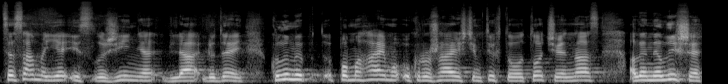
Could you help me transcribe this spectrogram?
Це саме є і служіння для людей. Коли ми допомагаємо окружаючим тих, хто оточує нас, але не лише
